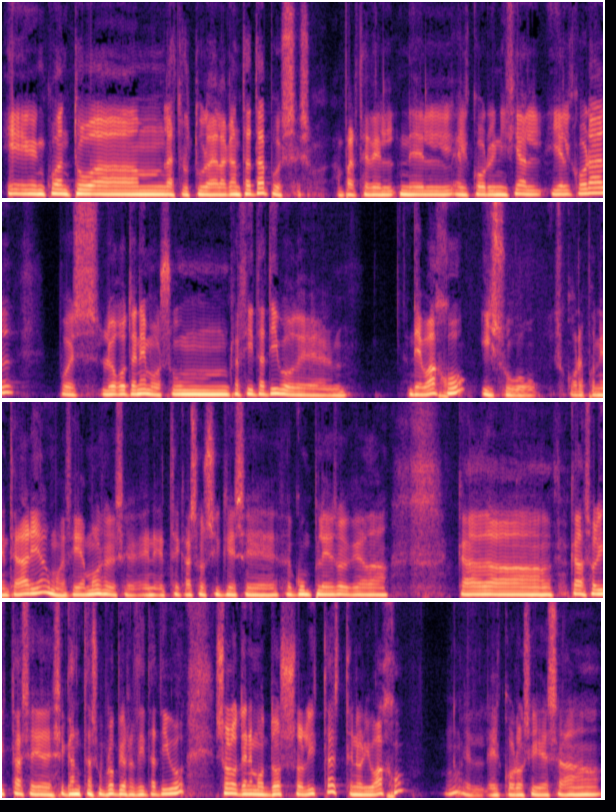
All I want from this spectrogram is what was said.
En cuanto a mm, la estructura de la cantata, pues eso, aparte del, del- el coro inicial y el coral, pues luego tenemos un recitativo de, de bajo y su, su correspondiente área, como decíamos, en este caso sí que se, se cumple eso de que cada, cada, cada solista se, canta su propio recitativo. Solo tenemos dos solistas, tenor y bajo. El, coro sí es a,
